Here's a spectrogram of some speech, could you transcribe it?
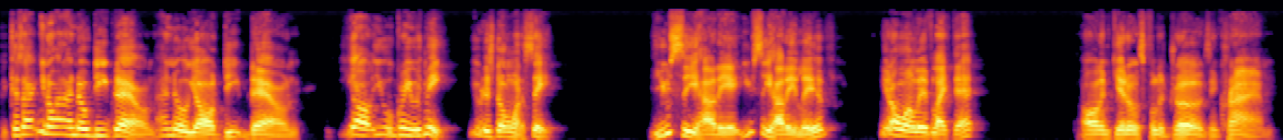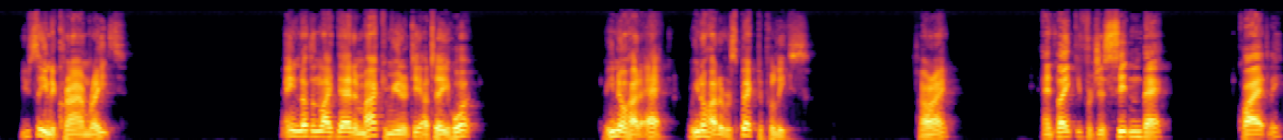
Because I, you know, I know deep down, I know y'all deep down, y'all, you agree with me. You just don't want to say it. You see how they, you see how they live. You don't want to live like that. All them ghettos full of drugs and crime. You seen the crime rates. Ain't nothing like that in my community, I'll tell you what. We know how to act. We know how to respect the police. All right? And thank you for just sitting back quietly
